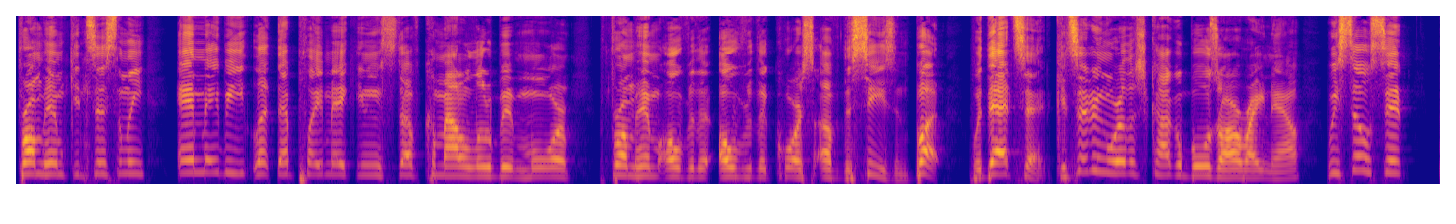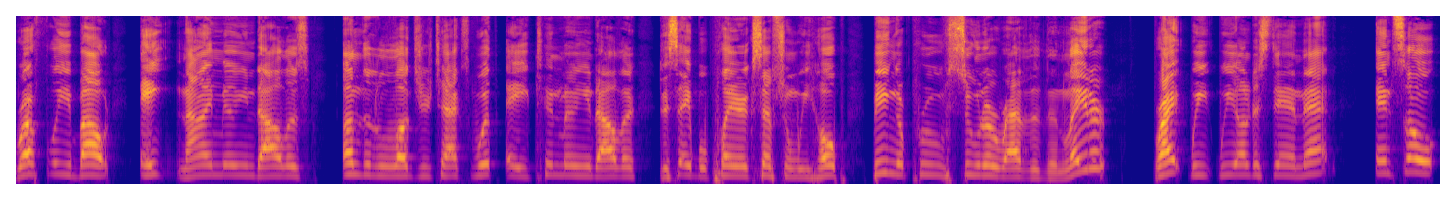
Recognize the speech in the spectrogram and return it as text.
from him consistently, and maybe let that playmaking stuff come out a little bit more from him over the over the course of the season. But with that said, considering where the Chicago Bulls are right now, we still sit roughly about eight nine million dollars under the luxury tax with a $10 million disabled player exception, we hope being approved sooner rather than later, right? We, we understand that. And so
